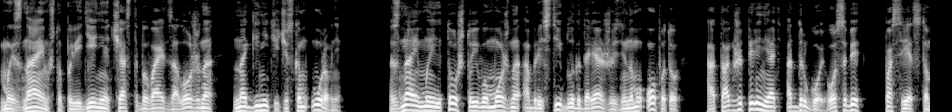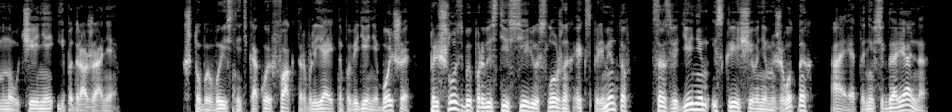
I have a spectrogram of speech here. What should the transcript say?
Мы знаем, что поведение часто бывает заложено на генетическом уровне. Знаем мы и то, что его можно обрести благодаря жизненному опыту, а также перенять от другой особи посредством научения и подражания. Чтобы выяснить, какой фактор влияет на поведение больше, пришлось бы провести серию сложных экспериментов с разведением и скрещиванием животных, а это не всегда реально.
